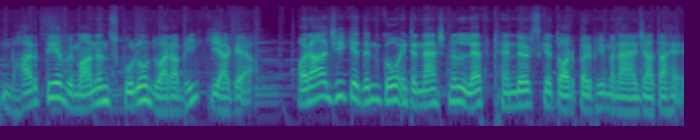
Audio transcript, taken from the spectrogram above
भारतीय विमानन स्कूलों द्वारा भी किया गया। और आज ही के दिन को इंटरनेशनल लेफ़्ट हैंडर्स के तौर पर भी मनाया जाता है।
